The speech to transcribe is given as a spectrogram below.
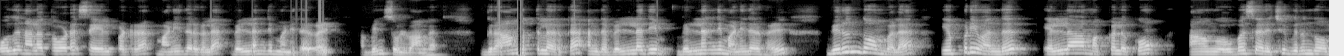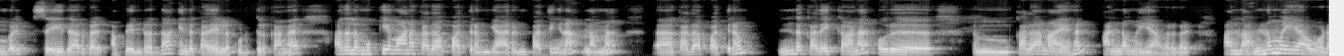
பொது நலத்தோட செயல்படுற மனிதர்களை வெள்ளந்தி மனிதர்கள் அப்படின்னு சொல்லுவாங்க. கிராமத்துல இருக்க அந்த வெள்ளதி வெள்ளந்தி மனிதர்கள் விருந்தோம்பலை எப்படி வந்து எல்லா மக்களுக்கும் அவங்க உபசரித்து விருந்தோம்பல் செய்தார்கள் அப்படின்றது தான் இந்த கதையில் கொடுத்துருக்காங்க. அதில் முக்கியமான கதாபாத்திரம் யாருன்னு பார்த்தீங்கன்னா நம்ம கதாபாத்திரம் இந்த கதைக்கான ஒரு கதாநாயகன் அன்னமையா அவர்கள். அந்த அன்னமையாவோட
